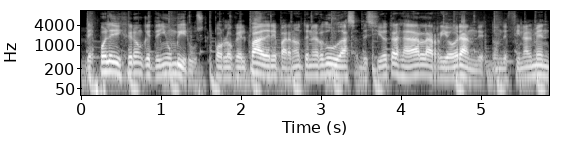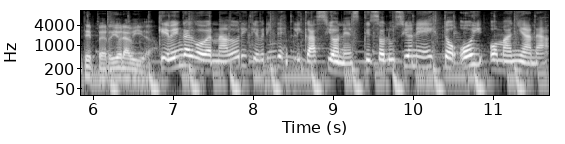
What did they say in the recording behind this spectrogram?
Después le dijeron que tenía un virus, por lo que el padre, para no tener dudas, decidió trasladarla a Río Grande, donde finalmente perdió la vida. Que venga el gobernador y que brinde explicaciones, que solucione esto hoy o mañana.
